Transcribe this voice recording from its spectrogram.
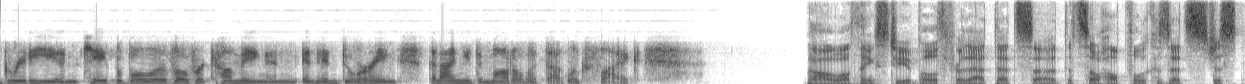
gritty and capable of overcoming and, and enduring, then I need to model what that looks like. Oh well, thanks to you both for that. That's uh, that's so helpful because that's just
